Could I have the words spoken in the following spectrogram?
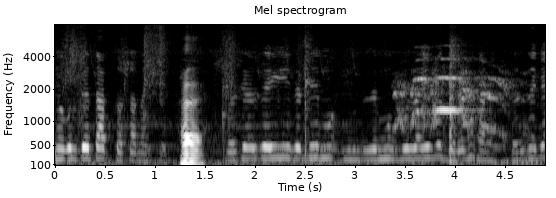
নগুল দিয়ে দাঁত ঘষা নাকি? হ্যাঁ। বসে যে দিয়ে মুখ বুঝাইব ধরে থাকা নাকি ধরে থেকে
